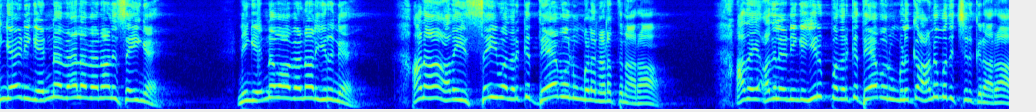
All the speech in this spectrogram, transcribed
இங்கே நீங்கள் என்ன வேலை வேணாலும் செய்யுங்க. நீங்கள் என்னவா வேணாலும் இருங்க. ஆனால் அதை செய்வதற்கு தேவன் உங்களை நடத்தினாரா? அதை அதில் நீங்கள் இருப்பதற்கு தேவன் உங்களுக்கு அனுமதிச்சிருக்கிறாரா?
